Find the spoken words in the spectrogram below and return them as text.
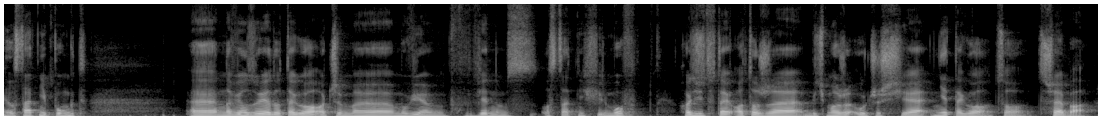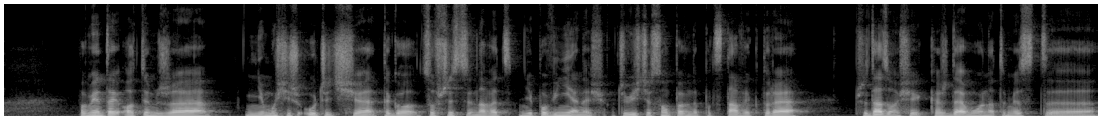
I ostatni punkt e, nawiązuje do tego, o czym e, mówiłem w jednym z ostatnich filmów. Chodzi tutaj o to, że być może uczysz się nie tego, co trzeba. Pamiętaj o tym, że nie musisz uczyć się tego, co wszyscy, nawet nie powinieneś. Oczywiście są pewne podstawy, które przydadzą się każdemu, natomiast e,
